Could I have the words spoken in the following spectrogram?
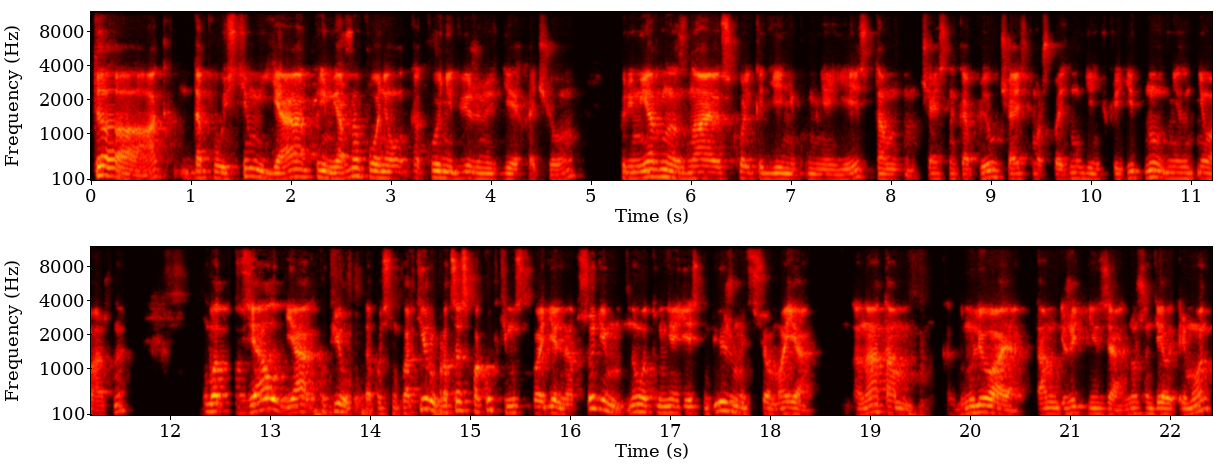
Так, допустим, я примерно понял, какую недвижимость где я хочу, примерно знаю, сколько денег у меня есть, там часть накоплю, часть, может, возьму где-нибудь в кредит, ну, не, не важно. Вот взял, я купил, допустим, квартиру, процесс покупки мы с тобой отдельно обсудим, ну вот у меня есть недвижимость, все, моя, она там как бы нулевая, там жить нельзя, нужно делать ремонт.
